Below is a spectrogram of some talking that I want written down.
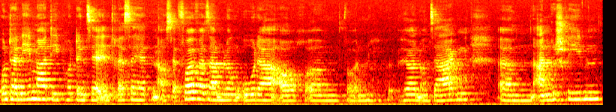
Unternehmer, die potenziell Interesse hätten aus der Vollversammlung oder auch ähm, von Hören und Sagen ähm, angeschrieben.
